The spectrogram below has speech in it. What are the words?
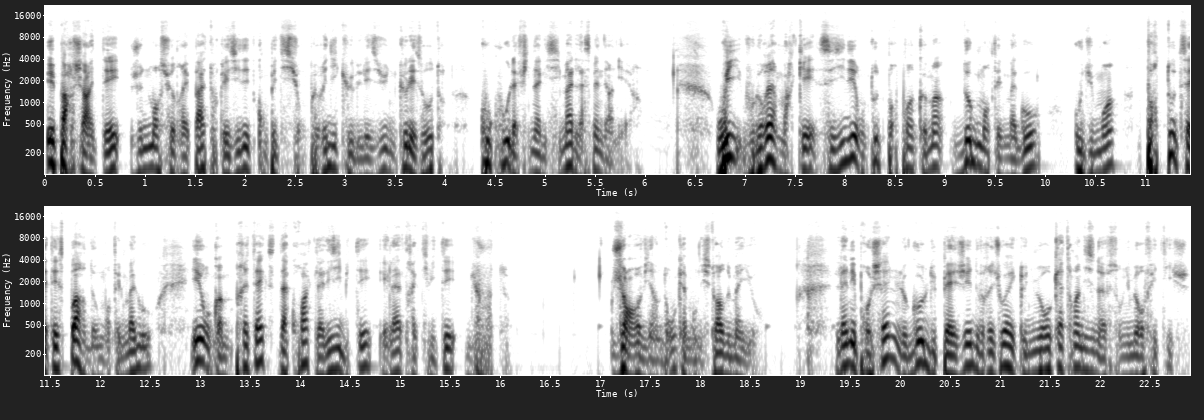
Et par charité, je ne mentionnerai pas toutes les idées de compétition plus ridicules les unes que les autres. Coucou la finalissima de la semaine dernière. Oui, vous l'aurez remarqué, ces idées ont toutes pour point commun d'augmenter le magot, ou du moins portent tout cet espoir d'augmenter le magot, et ont comme prétexte d'accroître la lisibilité et l'attractivité du foot. J'en reviens donc à mon histoire de maillot. L'année prochaine, le goal du PSG devrait jouer avec le numéro 99, son numéro fétiche.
